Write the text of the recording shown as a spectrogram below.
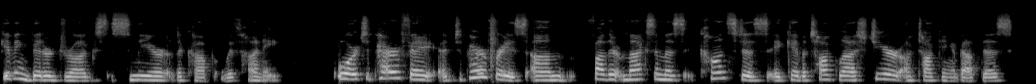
giving bitter drugs, smear the cup with honey. Or to paraphrase, to paraphrase um, Father Maximus Constas gave a talk last year uh, talking about this.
